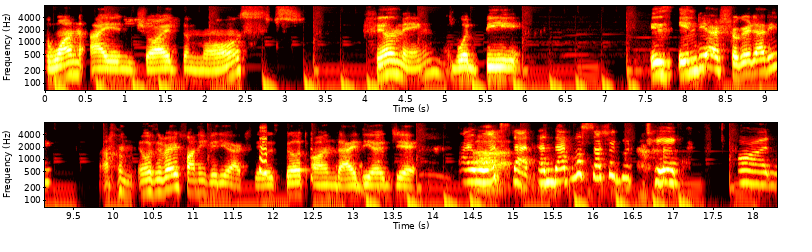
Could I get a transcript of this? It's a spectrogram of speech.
the one I enjoyed the most filming would be Is India a sugar daddy? Um, it was a very funny video actually. It was built on the idea J. I watched uh, that, and that was such a good take on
